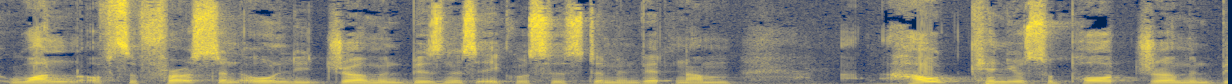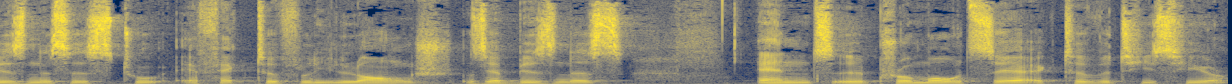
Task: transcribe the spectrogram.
one of the first and only German business ecosystem in Vietnam, how can you support German businesses to effectively launch their business and uh, promote their activities here?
